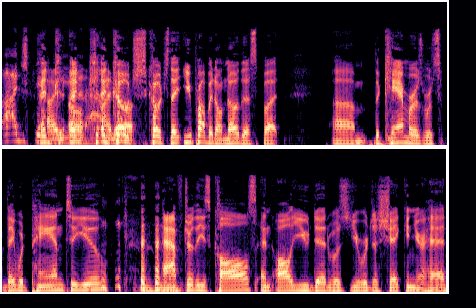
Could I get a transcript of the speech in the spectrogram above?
I just can't. And, believe and, that happened. and I know. coach, coach, that you probably don't know this, but um, the cameras were they would pan to you after these calls, and all you did was you were just shaking your head,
